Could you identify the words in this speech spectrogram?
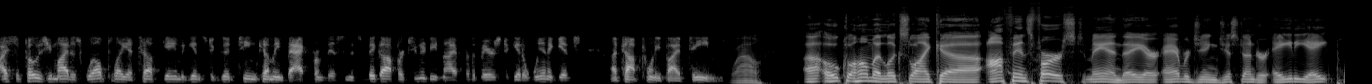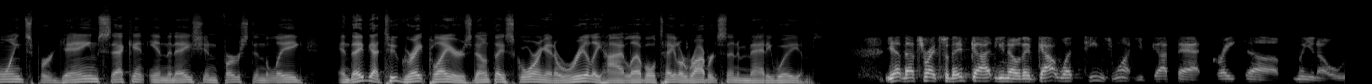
I suppose you might as well play a tough game against a good team coming back from this. And it's a big opportunity tonight for the Bears to get a win against a top 25 team. Wow. Uh, Oklahoma looks like uh, offense first. Man, they are averaging just under 88 points per game, second in the nation, first in the league. And they've got two great players, don't they, scoring at a really high level Taylor Robertson and Madi Williams. Yeah, that's right. So they've got, you know, they've got what teams want. You've got that great, uh, you know,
